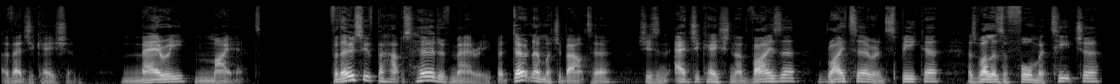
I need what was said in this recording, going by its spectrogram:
of education, Mary Myatt. For those who've perhaps heard of Mary but don't know much about her, she's an education advisor, writer, and speaker, as well as a former teacher,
